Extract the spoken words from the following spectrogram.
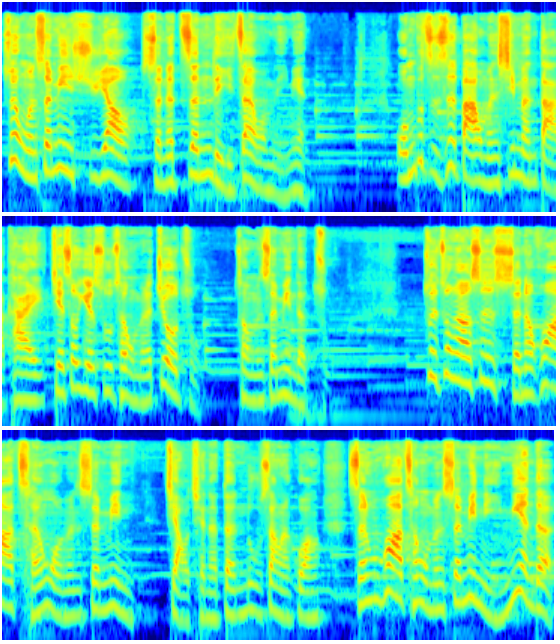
所以，我们生命需要神的真理在我们里面。我们不只是把我们心门打开，接受耶稣成我们的救主，成我们生命的主，最重要是神的话成我们生命脚前的灯，路上的光。神话成我们生命里面的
